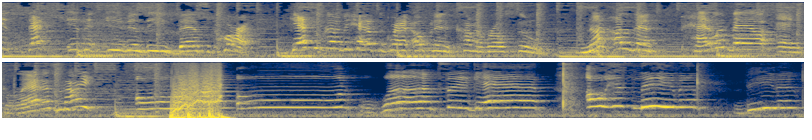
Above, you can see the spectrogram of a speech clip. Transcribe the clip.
is, that isn't even the best part. Guess who's gonna be head up the grand opening coming real soon? None other than Patti LaBelle and Gladys Knight on her own once again. Oh, he's leaving, leaving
